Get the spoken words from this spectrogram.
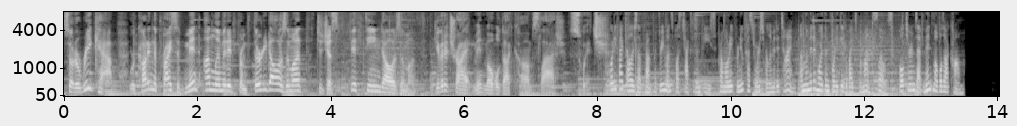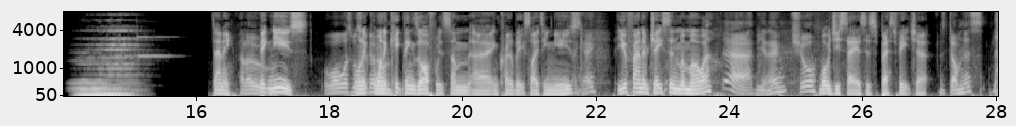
F- So to recap, we're cutting the price of Mint Unlimited from $30 a month to just $15 a month. Give it a try at mintmobile.com slash switch. $45 upfront for three months plus taxes and fees. Promo rate for new customers for limited time. Unlimited more than 40 gigabytes per month. Slows. Full terms at mintmobile.com. Danny, Hello. big news. Well, what's, I what's want to going want on? to kick things off with some uh, incredibly exciting news. Okay. You a fan of Jason Momoa? Yeah, you know, sure. What would you say is his best feature? His dumbness.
